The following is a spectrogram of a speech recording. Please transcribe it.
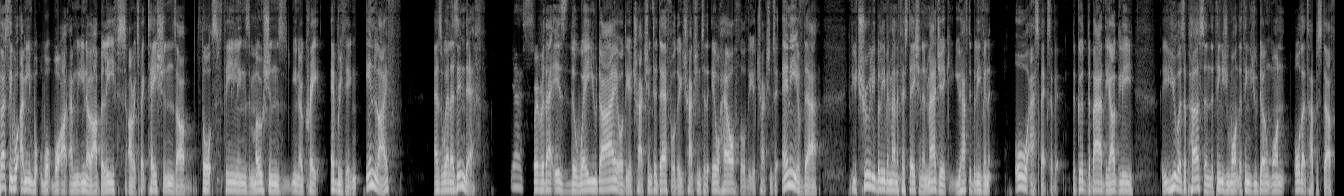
firstly, what I mean, what, what, what I mean, you know, our beliefs, our expectations, our thoughts, feelings, emotions, you know, create everything in life as well as in death. Yes. Whether that is the way you die or the attraction to death or the attraction to the ill health or the attraction to any of that, if you truly believe in manifestation and magic, you have to believe in all aspects of it the good, the bad, the ugly, you as a person, the things you want, the things you don't want, all that type of stuff.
